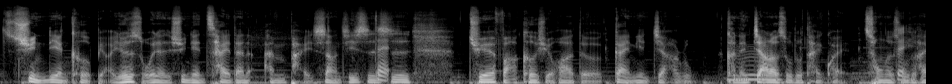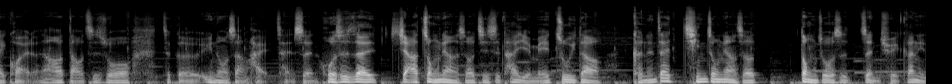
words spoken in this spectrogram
训练课表，也就是所谓的训练菜单的安排上，其实是缺乏科学化的概念加入。可能加的速度太快，冲的速度太快了，然后导致说这个运动伤害产生，或者是在加重量的时候，其实他也没注意到，可能在轻重量的时候动作是正确，刚你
